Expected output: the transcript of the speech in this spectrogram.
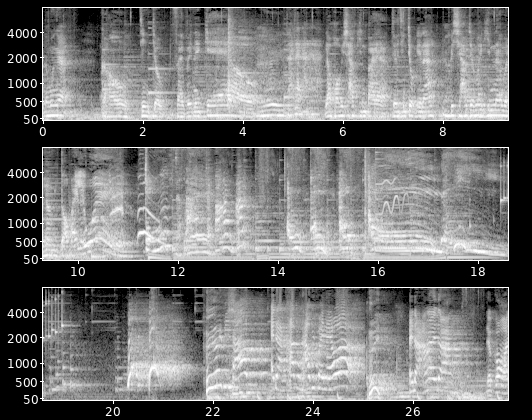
แล้วมึงอะก็เอาจิ้งจกใส่ไปในแก้วได้ได้ได้แล้วพอพี่ชาร์ปกินไปอะเจอจิ้งจกนี่นะพี่ชาร์ปจะไม่กินน้ำมันเริ่มอีกต่อไปเลยเว้ยเจ๋งจะตายจะตาย ไปแล้วอะเฮ้ย ไอ้ด่างนะไอ้ด่าง เดี๋ยวก่อน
